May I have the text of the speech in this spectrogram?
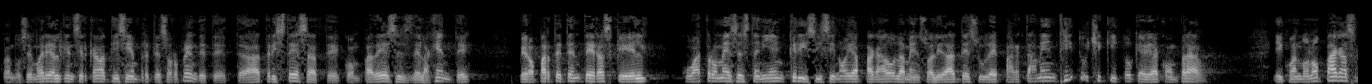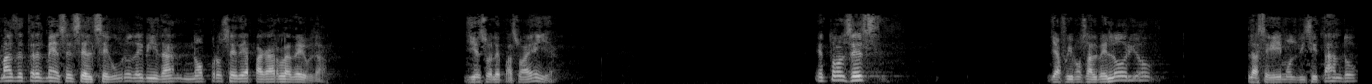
cuando se muere alguien cercano a ti siempre te sorprende, te, te da tristeza, te compadeces de la gente, pero aparte te enteras que él cuatro meses tenía en crisis y no había pagado la mensualidad de su departamentito chiquito que había comprado. Y cuando no pagas más de tres meses, el seguro de vida no procede a pagar la deuda. Y eso le pasó a ella. Entonces, ya fuimos al velorio, la seguimos visitando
